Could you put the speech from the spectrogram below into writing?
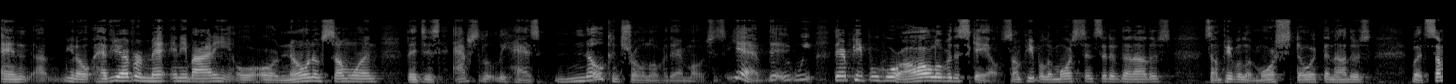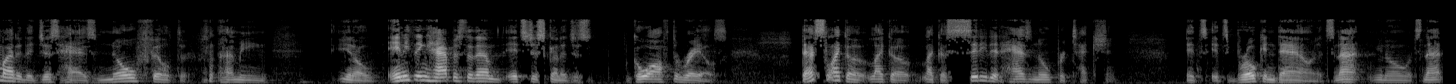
And, uh, you know, have you ever met anybody or, or, known of someone that just absolutely has no control over their emotions? Yeah, they, we, there are people who are all over the scale. Some people are more sensitive than others, some people are more stoic than others, but somebody that just has no filter. I mean, you know, anything happens to them, it's just going to just go off the rails. That's like a like a like a city that has no protection. It's it's broken down. It's not, you know, it's not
